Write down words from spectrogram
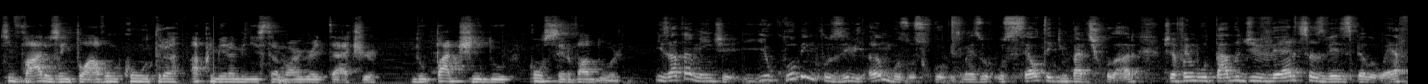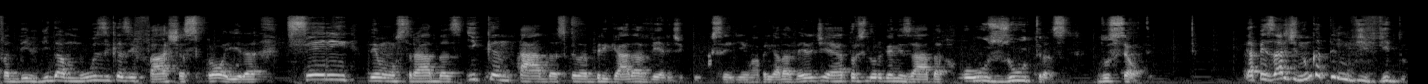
que vários entoavam contra a primeira-ministra Margaret Thatcher do Partido Conservador. Exatamente. E o clube, inclusive, ambos os clubes, mas o Celtic em particular, já foi multado diversas vezes pelo UEFA devido a músicas e faixas pró-ira serem demonstradas e cantadas pela Brigada Verde. O que seria uma Brigada Verde é a torcida organizada ou os ultras do Celtic. E apesar de nunca terem vivido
